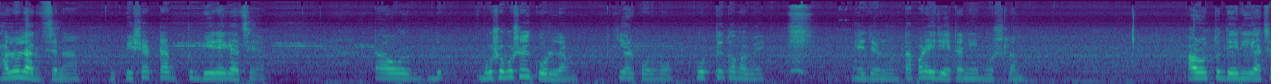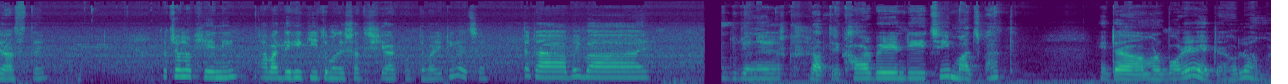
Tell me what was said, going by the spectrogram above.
ভালো লাগছে না। প্রেশারটা একটু বেড়ে গেছে। তাও বসে বসেই করলাম। কী আর করব? করতে তো হবে। এই জন্য। তারপরে এই যে এটা নিয়ে বসলাম। আর ওর তো দেরি আছে আসতে। তো চলো খেয়ে নিই। আবার দেখি কি তোমাদের সাথে শেয়ার করতে পারি, ঠিক আছে? টাটা বাই বাই দুজনের রাত্রে খাবার বেরিয়ে দিয়েছি, মাছ ভাত। এটা আমার বরের, এটা হলো আমার।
